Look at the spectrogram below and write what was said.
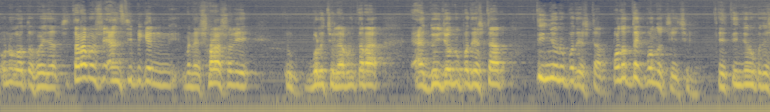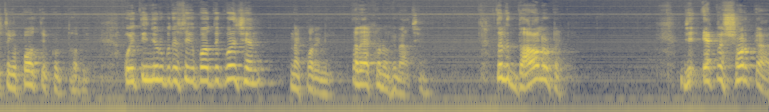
অনুগত হয়ে যাচ্ছে। তারা অবশ্যই এনসিপিকে মানে সরাসরি বলেছিল এবং তারা দুইজন উপদেষ্টার, তিনজন উপদেষ্টার পদত্যাগ বন্ধ চেয়েছিল। এই তিনজন উপদেষ্টাকে পদত্যাগ করতে হবে। ওই তিনজন উপদেষ্টাকে পদত্যাগ করেছেন না করেনি? তারা এখন ওখানে আছেন। তাহলে দাঁড়ালোটা কি? যে একটা সরকার,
